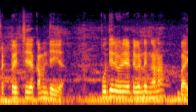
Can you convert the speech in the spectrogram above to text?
സബ്സ്ക്രൈബ് ചെയ്യുക കമന്റ് ചെയ്യുക. പുതിയൊരു വീഡിയോ ആയിട്ട് വീണ്ടും കാണാം. ബൈ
